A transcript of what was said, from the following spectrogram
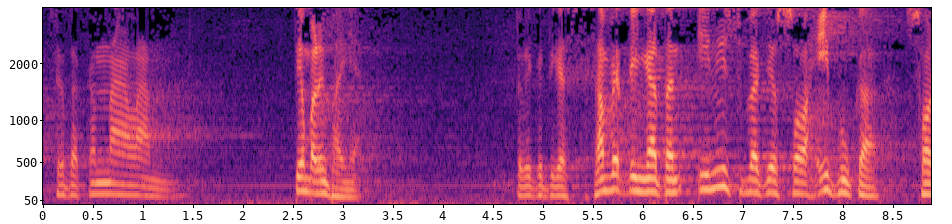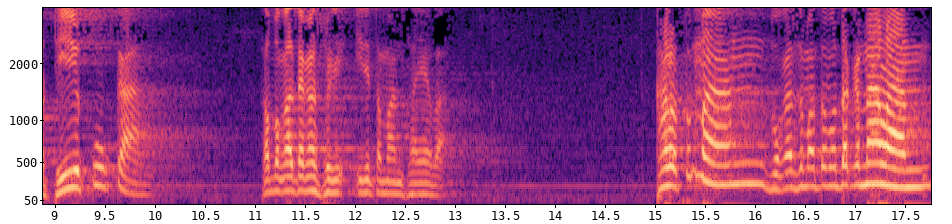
Sekedar kenalan. Itu yang paling banyak. Tapi ketika sampai tingkatan ini sebagai sahibuka, sodiquka. Kamu katakan sebagai ini teman saya, Pak. Kalau teman bukan semata-mata kenalan,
